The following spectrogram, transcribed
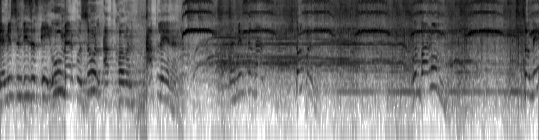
Wir müssen dieses EU-Mercosur-Abkommen ablehnen. Wir müssen das stoppen. Und warum? Zunächst,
